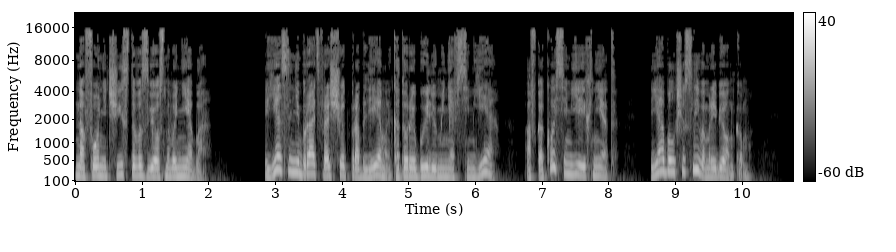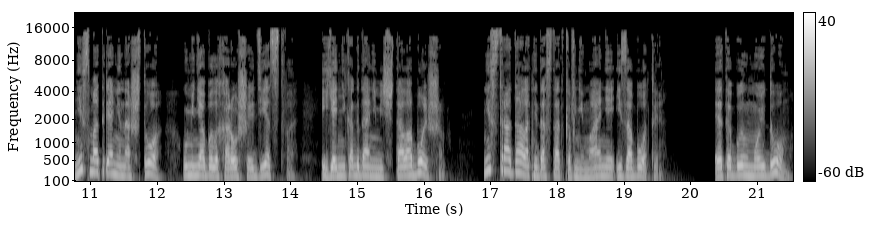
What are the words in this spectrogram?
на фоне чистого звездного неба. Если не брать в расчет проблемы, которые были у меня в семье, а в какой семье их нет, я был счастливым ребенком. Несмотря ни на что, у меня было хорошее детство, и я никогда не мечтал о большем не страдал от недостатка внимания и заботы. Это был мой дом,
